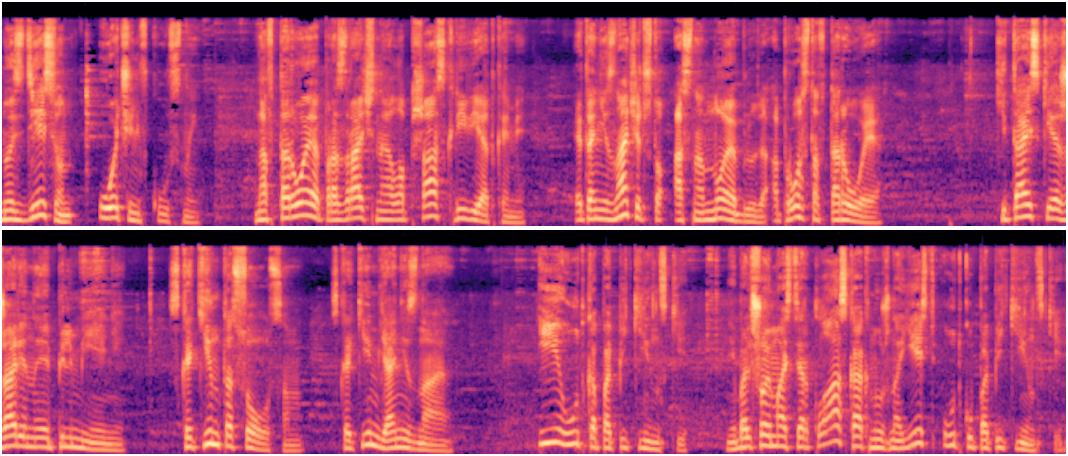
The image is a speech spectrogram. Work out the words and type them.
но здесь он очень вкусный. На второе прозрачная лапша с креветками. Это не значит, что основное блюдо, а просто второе. Китайские жареные пельмени с каким-то соусом, с каким я не знаю. И утка по-пекински. Небольшой мастер-класс, как нужно есть утку по-пекински.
